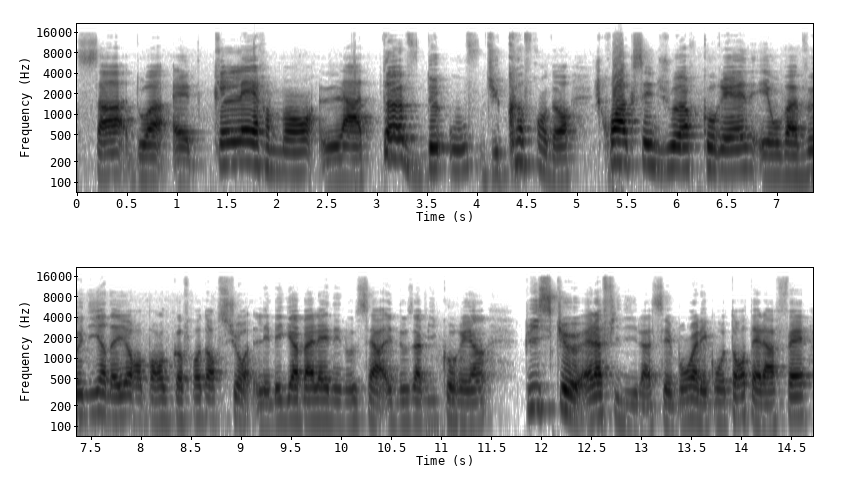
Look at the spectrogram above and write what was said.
ça doit être clairement la teuf de ouf du coffre en or. Je crois que c'est une joueur coréenne et on va venir d'ailleurs en parlant de coffre en or sur les méga baleines et nos, et nos amis coréens. Puisque elle a fini là, c'est bon, elle est contente, elle a fait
